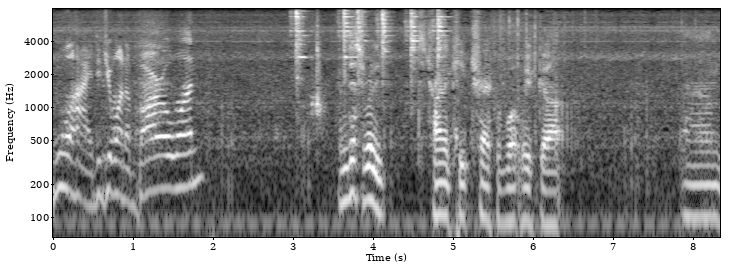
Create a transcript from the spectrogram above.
Why? Did you want to borrow one? I'm just really trying to keep track of what we've got. Um,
